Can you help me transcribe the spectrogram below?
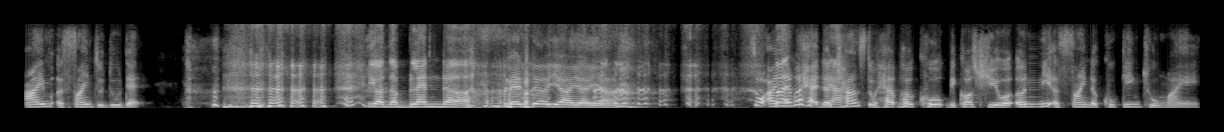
I'm assigned to do that. You're the blender. Blender, yeah, yeah, yeah. So I But, never had the yeah. chance to help her cook because she will only assign the cooking to my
